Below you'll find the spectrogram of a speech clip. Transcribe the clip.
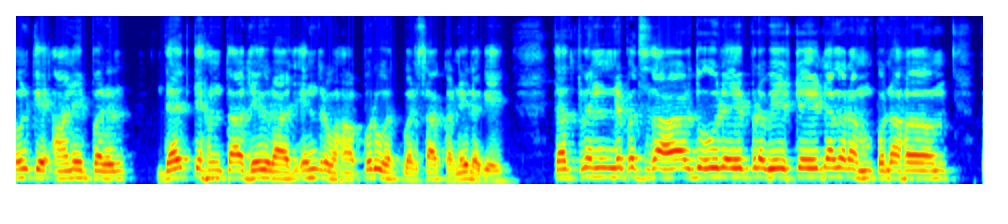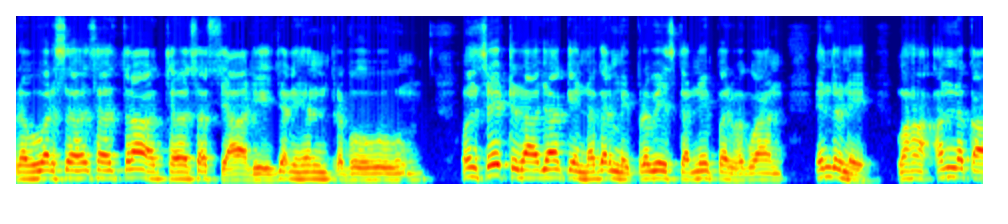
उनके आने पर दैत्यहंता देवराज इंद्र वहाँ पूर्वत वर्षा करने लगे। तत्विनृपथार्दूले प्रविष्टे नगरम पुनः प्रभुवर्ष सहस्राक्ष सस्याली जनयन प्रभु। उन श्रेष्ठ राजा के नगर में प्रवेश करने पर भगवान इंद्र ने वहाँ अन्न का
